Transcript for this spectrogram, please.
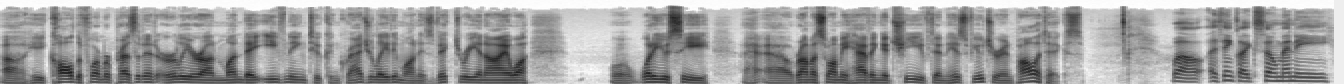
Uh, he called the former president earlier on Monday evening to congratulate him on his victory in Iowa. Well, what do you see uh, Ramaswamy having achieved in his future in politics? Well, I think, like so many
